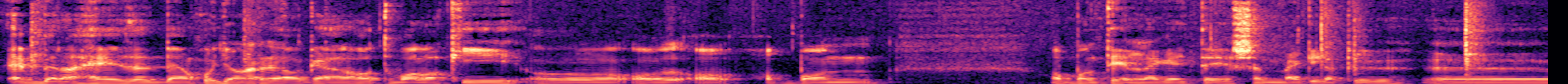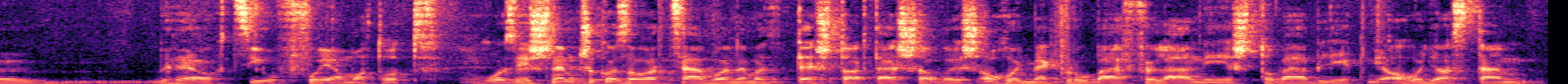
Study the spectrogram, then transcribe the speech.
ebben a helyzetben hogyan reagálhat valaki, a, a, a, abban abban tényleg egy teljesen meglepő ö, reakció folyamatot hoz. És nem csak az arcával, hanem a testtartásával is, ahogy megpróbál fölállni és tovább lépni, ahogy aztán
